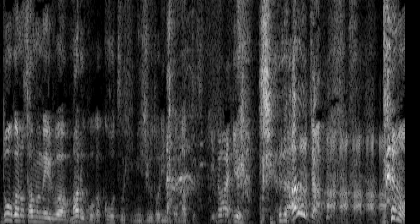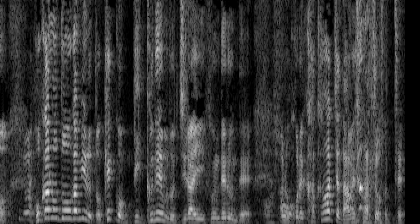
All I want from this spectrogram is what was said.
動画のサムネイルはマルコが交通費二重取りみたいになってる ひどい。いや、違うじゃん。でも、他の動画見ると結構ビッグネームの地雷踏んでるんで、あの、これ関わっちゃダメだなと思って、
